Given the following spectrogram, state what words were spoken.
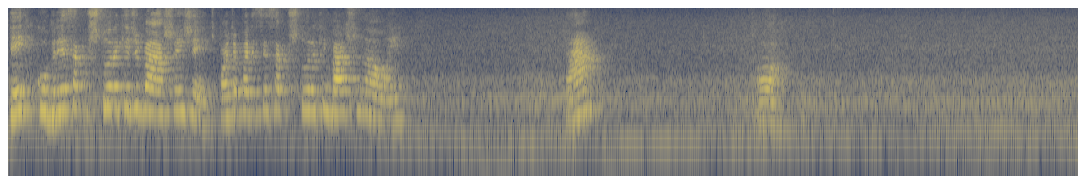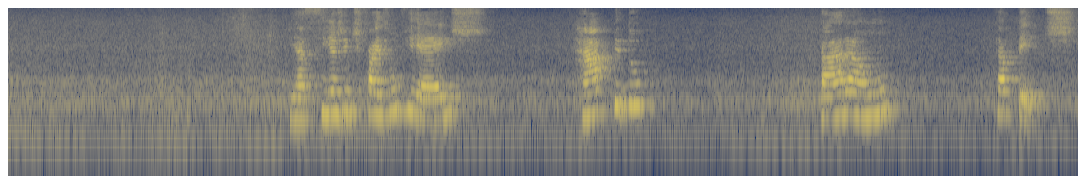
Tem que cobrir essa costura aqui de baixo, hein, gente? Pode aparecer essa costura aqui embaixo não, hein? Tá? Ó. E assim a gente faz um viés rápido para um tapete.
